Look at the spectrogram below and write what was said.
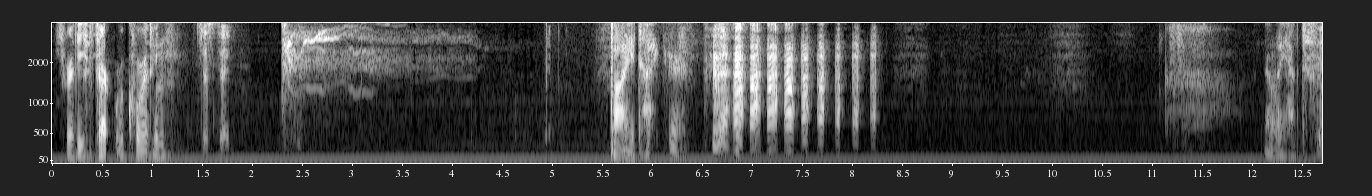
It's ready, start recording. Just it. Bye, Tiger. Now I have to stay.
